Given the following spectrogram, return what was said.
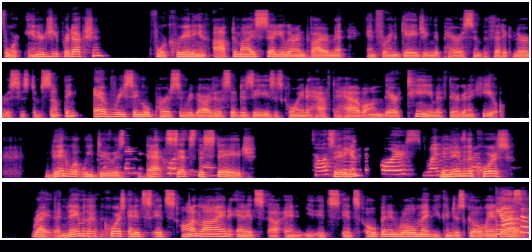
for energy production for creating an optimized cellular environment and for engaging the parasympathetic nervous system something every single person regardless of disease is going to have to have on their team if they're going to heal then what we do is that sets the stage. Tell us Say the name again. of the course. When the name of the course. Right, the name of the course, and it's it's online and it's uh, and it's it's open enrollment. You can just go in. We also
